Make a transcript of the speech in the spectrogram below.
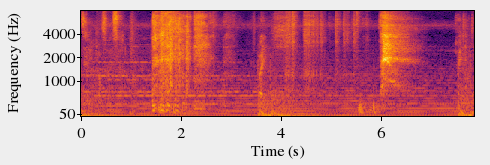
Ça fait penser à ça. Ouais. Je vais tenter.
